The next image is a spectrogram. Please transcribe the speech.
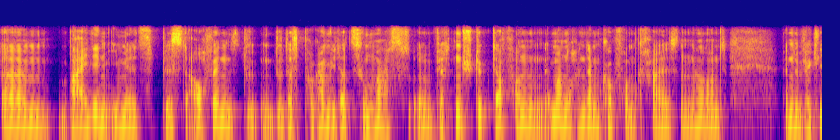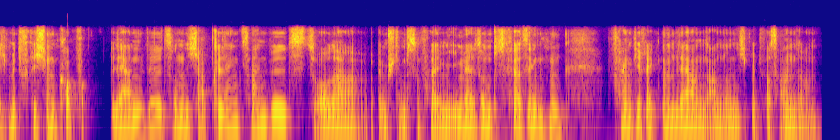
ähm, bei den E-Mails bist, auch wenn du, du das Programm wieder zumachst, äh, wird ein Stück davon immer noch in deinem Kopf rumkreisen. Ne? Und wenn du wirklich mit frischem Kopf lernen willst und nicht abgelenkt sein willst oder im schlimmsten Fall im E-Mail-Sumpf versinken, fang direkt mit dem Lernen an und nicht mit was anderem.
